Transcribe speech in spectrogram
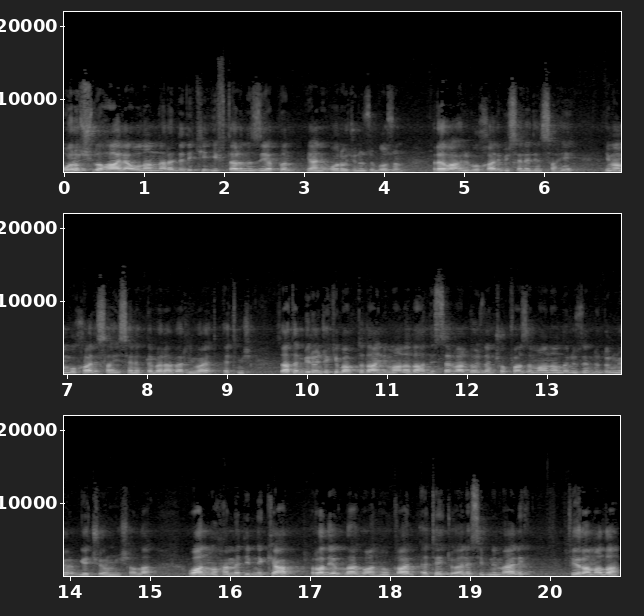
oruçlu hala olanlara dedi ki iftarınızı yapın yani orucunuzu bozun. Revahül Bukhari bir senedin sahih. İmam Bukhari sahih senetle beraber rivayet etmiş. Zaten bir önceki bapta da aynı manada hadisler vardı. O yüzden çok fazla manalar üzerinde durmuyorum. Geçiyorum inşallah. وعن Muhammed İbni Ka'b radıyallahu anhu kal Eteytu Enes İbni Malik fi Ramazan.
